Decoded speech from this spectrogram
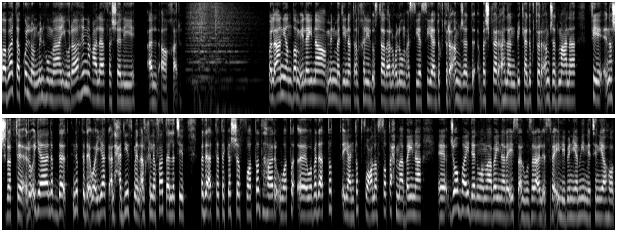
وبات كل منهما يراهن على فشل الآخر. والآن ينضم إلينا من مدينة الخليل أستاذ العلوم السياسية دكتور أمجد بشكر. أهلا بك دكتور أمجد معنا في نشرة رؤيا. نبدأ نبتدأ وإياك الحديث من الخلافات التي بدأت تتكشف وتظهر وبدأت يعني تطفو على السطح ما بين جو بايدن وما بين رئيس الوزراء الإسرائيلي بنيامين نتنياهو.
